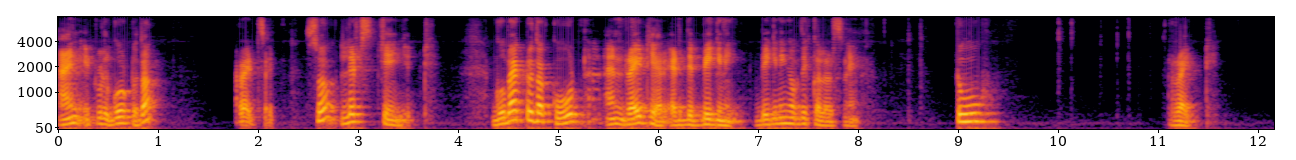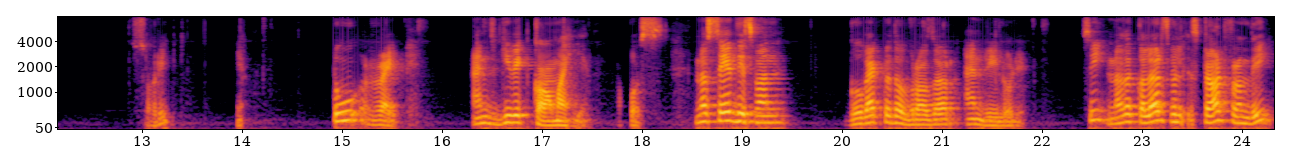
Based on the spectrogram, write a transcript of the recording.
and it will go to the right side. So let's change it. Go back to the code and write here at the beginning. Beginning of the colors name. To right. Sorry. Yeah. To right. And give a comma here of course. Now save this one. Go back to the browser and reload it. See now the colors will start from the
